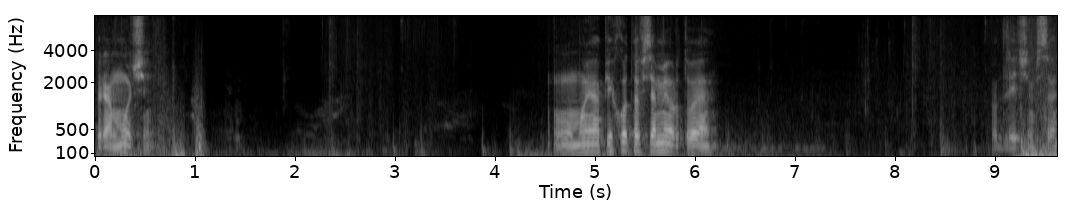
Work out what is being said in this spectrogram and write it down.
Прям очень. О, моя пехота вся мертвая. Подлечимся.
